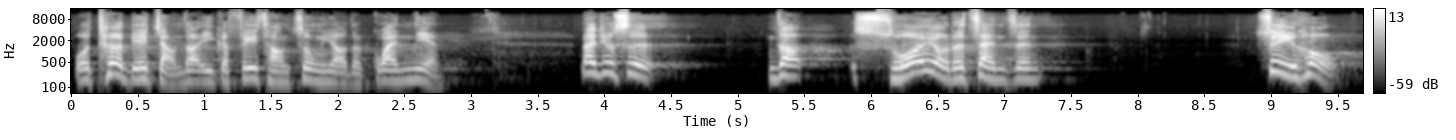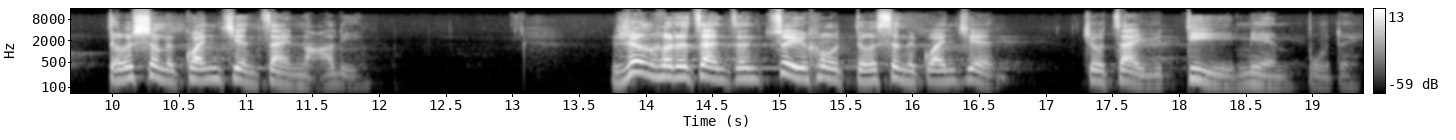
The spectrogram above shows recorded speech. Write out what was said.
我特别讲到一个非常重要的观念，那就是。你知道，所有的战争最后得胜的关键在哪里？任何的战争最后得胜的关键就在于地面部队。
